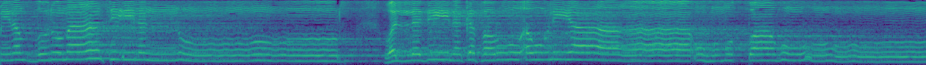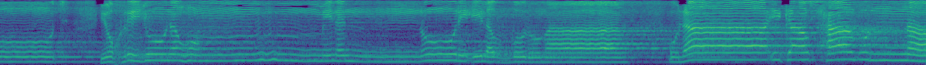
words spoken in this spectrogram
من الظلمات إلى النور. والذين كفروا أولياؤهم الطاغوت يخرجونهم من النور إلى الظلمات. أولئك أصحاب النار.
